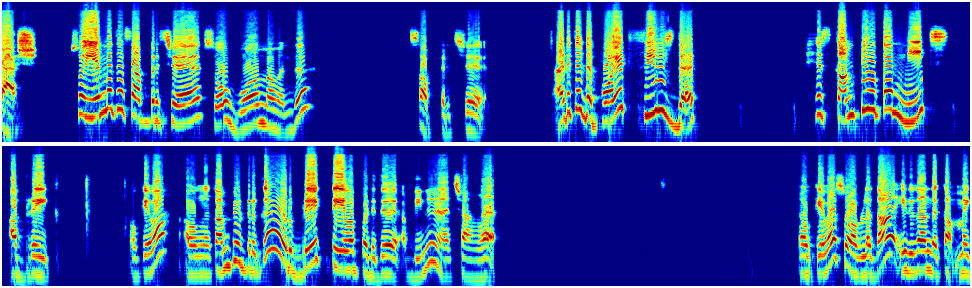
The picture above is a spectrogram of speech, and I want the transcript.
டேஷ் சோ என்னத்தை சாப்பிட்டுருச்சு? சோ வேர்ம வந்து சாப்பிட்டுருச்சு. அடுத்து the poet feels that his computer needs a break ஓகேவா அவங்க கம்ப்யூட்டருக்கு ஒரு பிரேக் தேவைப்படுது அப்படின்னு நினைச்சாங்க. ஓகேவா? சோ அவ்வளவுதான். இதுதான் இந்த my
